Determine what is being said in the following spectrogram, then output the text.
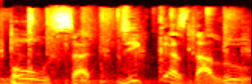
Ouça Dicas da Lu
